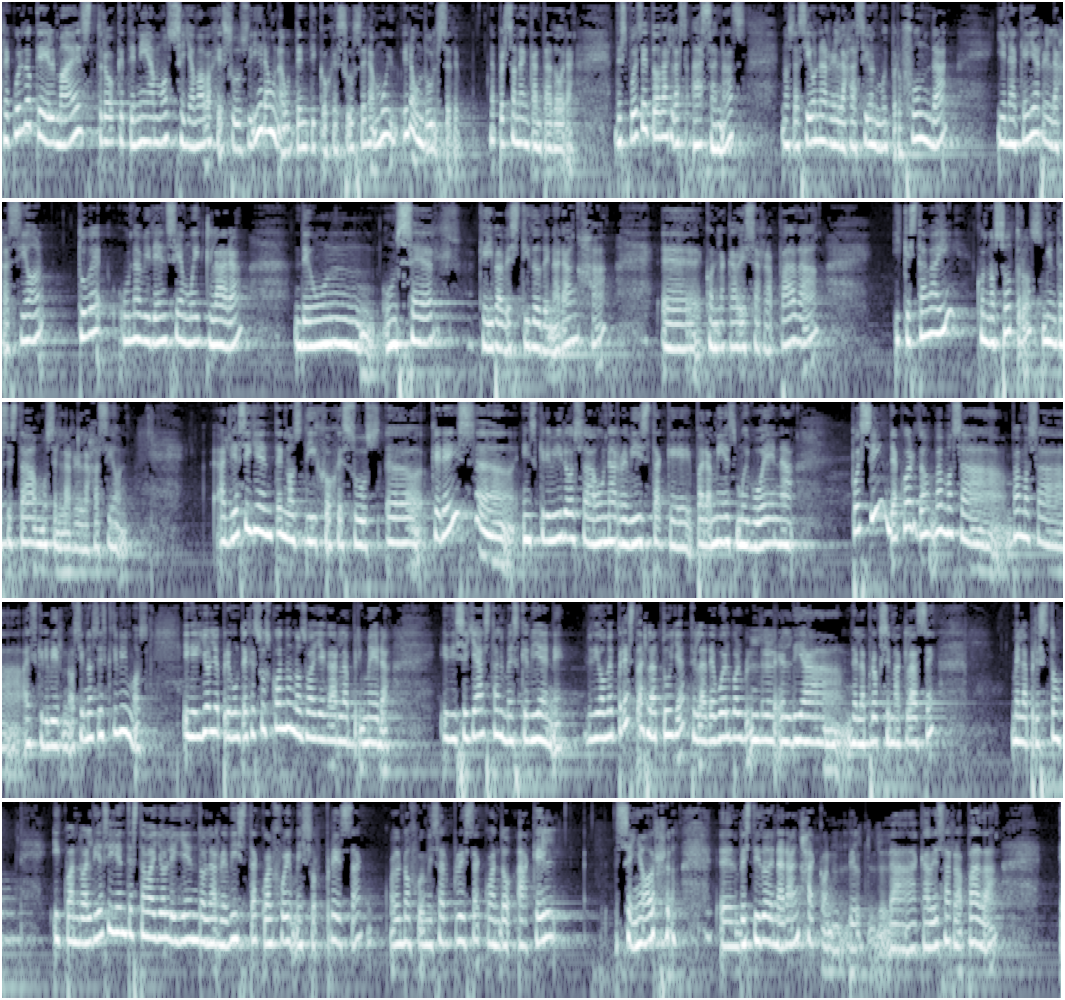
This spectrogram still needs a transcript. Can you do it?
Recuerdo que el maestro que teníamos se llamaba Jesús y era un auténtico Jesús, era, muy, era un dulce, una persona encantadora. Después de todas las asanas, nos hacía una relajación muy profunda y en aquella relajación tuve una evidencia muy clara de un, ser que iba vestido de naranja, eh, con la cabeza rapada, y que estaba ahí con nosotros mientras estábamos en la relajación. Al día siguiente nos dijo Jesús, eh, ¿queréis eh, inscribiros a una revista que para mí es muy buena? Pues sí, de acuerdo, vamos a, vamos a, inscribirnos. Y nos inscribimos. Y yo le pregunté, Jesús, ¿cuándo nos va a llegar la primera? Y dice, ya hasta el mes que viene. Le digo, ¿me prestas la tuya? Te la devuelvo el, día de la próxima clase. Me la prestó. Y cuando al día siguiente estaba yo leyendo la revista, ¿cuál fue mi sorpresa? ¿Cuál no fue mi sorpresa? Cuando aquel señor eh, vestido de naranja con la cabeza rapada,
